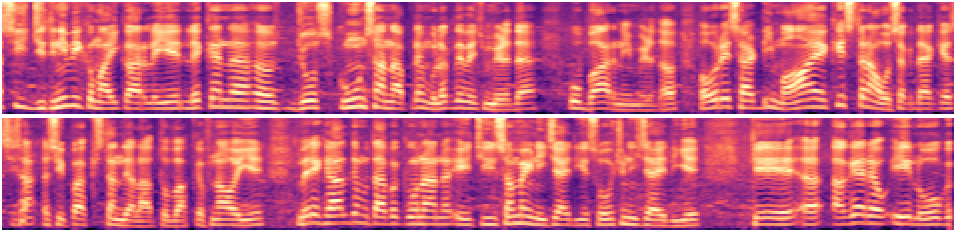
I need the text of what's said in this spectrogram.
ਅਸੀਂ ਜਿਤਨੀ ਵੀ ਕਮਾਈ ਕਰ ਲਈਏ, ਲੇਕਿਨ ਜੋ ਸਕੂਨ ਸਾਨੂੰ ਆਪਣੇ ਮੁਲਕ ਦੇ ਵਿੱਚ ਮਿਲਦਾ ਉਹ ਬਾਹਰ ਨਹੀਂ ਮਿਲਦਾ। ਔਰ ਇਹ ਸਾਡੀ ਮਾਂ ਹੈ, ਕਿਸ ਤਰ੍ਹਾਂ ਹੋ ਸਕਦਾ ਕਿ ਅਸੀਂ ਅਸੀਂ ਪਾਕਿਸਤਾਨ ਦੇ ਹਾਲਾਤ ਤੋਂ ਵਾਕਿਫ ਨਾ ਹੋਈਏ? ਮੇਰੇ ਖਿਆਲ ਦੇ ਮੁਤਾਬਕ ਉਹਨਾਂ ਨੂੰ ਇਹ ਚੀਜ਼ ਸਮਝਣੀ ਚਾਹੀਦੀ ਹੈ, ਸੋਚਣੀ ਚਾਹੀਦੀ ਹੈ ਕਿ ਅਗਰ ਇਹ ਲੋਕ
